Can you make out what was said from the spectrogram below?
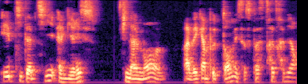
et petit à petit, elles guérissent finalement euh, avec un peu de temps, mais ça se passe très très bien.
